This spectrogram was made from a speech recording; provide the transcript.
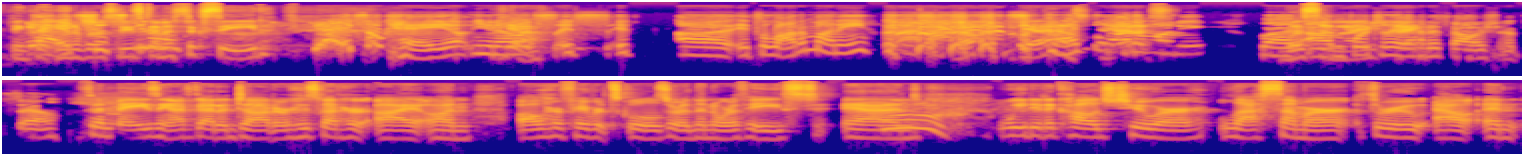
I think Yeah, that university is going to succeed. yeah it's okay you know Yeah. it's it's it's Uh, it's a lot of money. it's Yes, a lot of money. But Listen, um, I- I, had a scholarship, so It's amazing. I've got a daughter who's got her eye on all her favorite schools are in the Northeast. And Ooh. we did a college tour last summer throughout and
